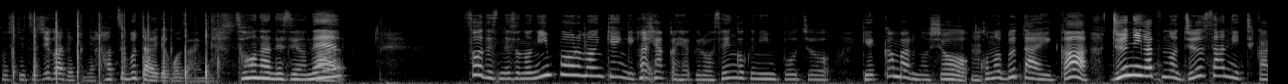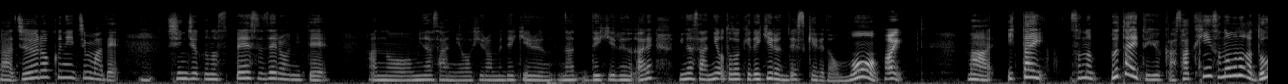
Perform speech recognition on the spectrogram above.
そして辻がですね。初舞台でございます。そうなんですよね、はい。そうですね。その忍法ロマン剣劇はい。百花百浪戦国忍法帳月下丸の章、うん。この舞台が12月の13日から16日まで、うん。新宿のスペースゼロにてあの皆さんにお披露目できるなできるあれ？皆さんにお届けできるんですけれども。はい。まあ一体その舞台というか作品そのものがどう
